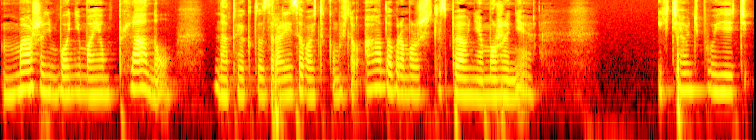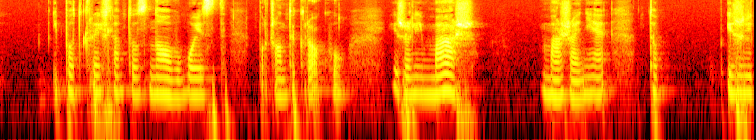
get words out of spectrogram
marzeń, bo nie mają planu na to, jak to zrealizować, tylko myślą, a dobra, może się to spełnia, może nie. I chciałam Ci powiedzieć, i podkreślam to znowu, bo jest początek roku. Jeżeli masz marzenie, to jeżeli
